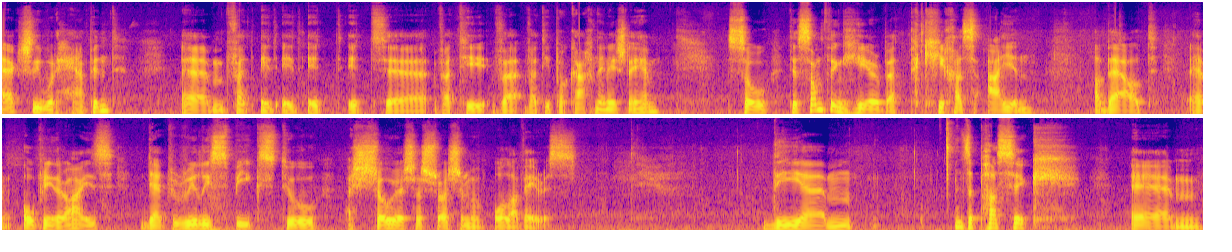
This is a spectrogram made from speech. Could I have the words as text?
actually what happened. Um, it it it it uh, so there's something here about pekichas ayin, about um, opening their eyes, that really speaks to a shoresh hashroshim of all averis. The um, pasuk. Um,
